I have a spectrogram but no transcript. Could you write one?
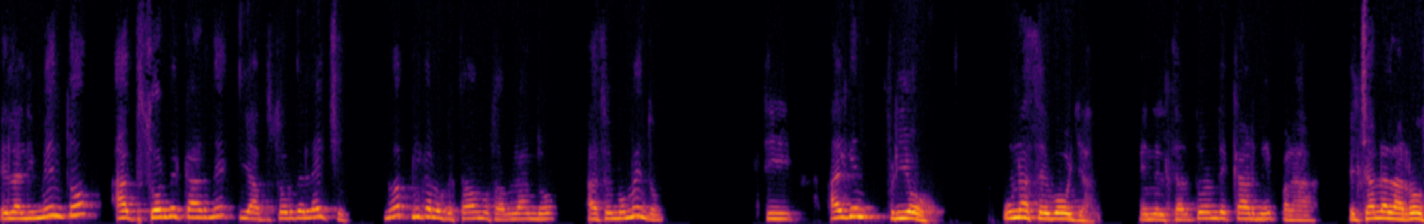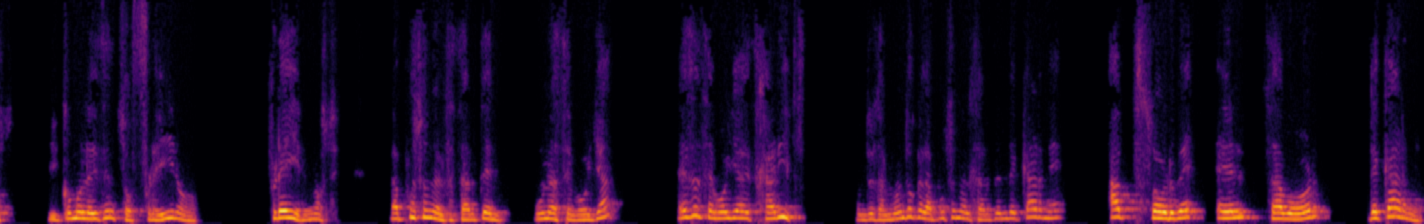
el alimento absorbe carne y absorbe leche. No aplica lo que estábamos hablando hace un momento. Si alguien frió una cebolla en el sartén de carne para echarle al arroz. ¿Y cómo le dicen? Sofreír o freír, no sé. La puso en el sartén una cebolla. Esa cebolla es jarif. Entonces, al momento que la puso en el sartén de carne, absorbe el sabor de carne.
